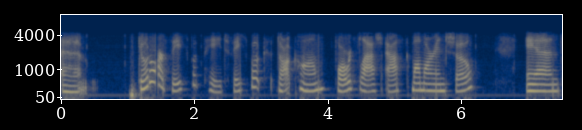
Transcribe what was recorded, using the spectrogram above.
Um, go to our Facebook page, facebook.com forward slash Ask Mom RN Show, and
